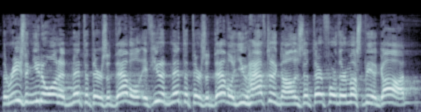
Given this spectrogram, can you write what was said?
The reason you don't want to admit that there's a devil, if you admit that there's a devil, you have to acknowledge that therefore there must be a God.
